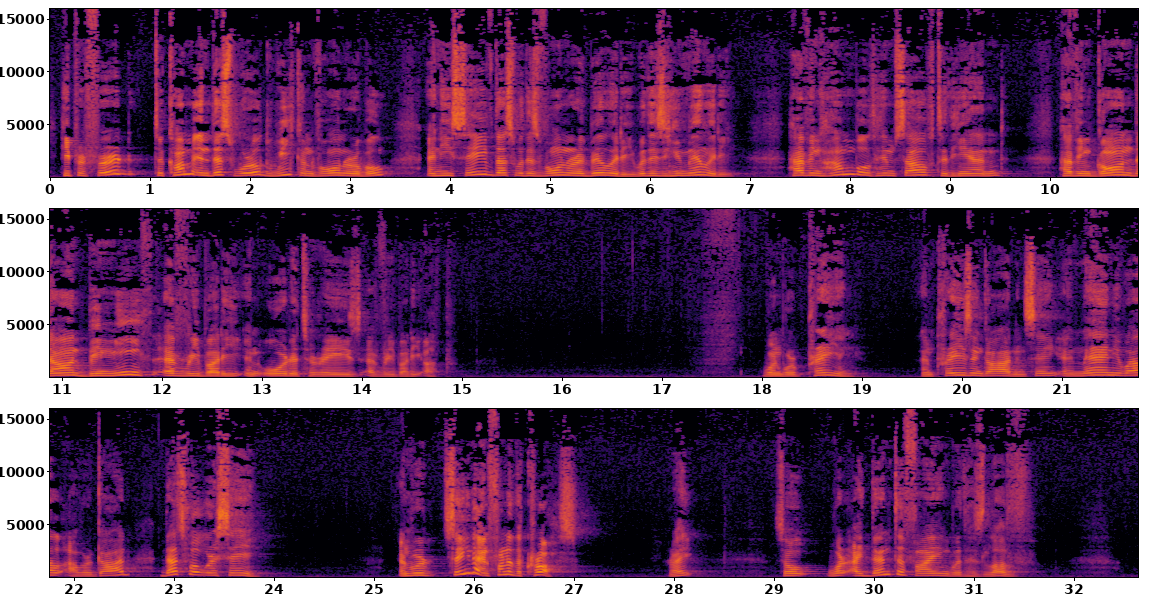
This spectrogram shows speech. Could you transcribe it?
He preferred to come in this world weak and vulnerable, and he saved us with his vulnerability, with his humility, having humbled himself to the end having gone down beneath everybody in order to raise everybody up. When we're praying and praising God and saying, Emmanuel, our God, that's what we're saying. And we're saying that in front of the cross, right? So we're identifying with His love.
